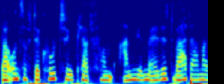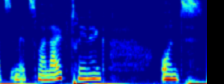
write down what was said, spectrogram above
bei uns auf der Coaching-Plattform angemeldet, war damals im It's My Life Training und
